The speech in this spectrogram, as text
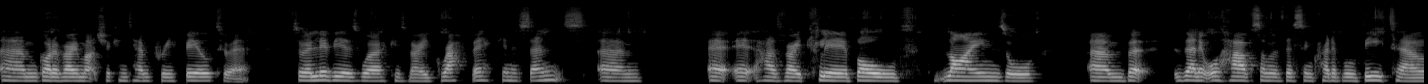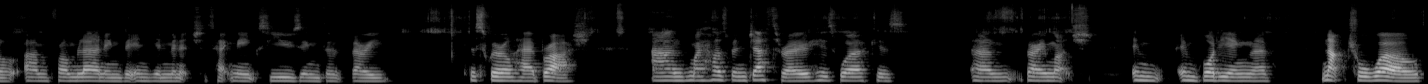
um, got a very much a contemporary feel to it. So Olivia's work is very graphic in a sense. Um, it, it, has very clear, bold lines, or um, but then it will have some of this incredible detail um, from learning the Indian miniature techniques using the very the squirrel hair brush. And my husband Jethro, his work is um, very much in, embodying the natural world.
